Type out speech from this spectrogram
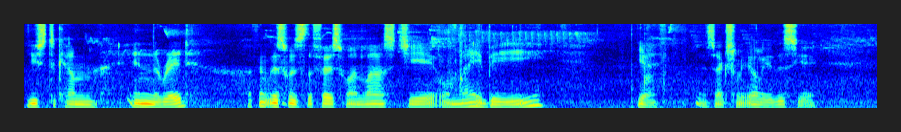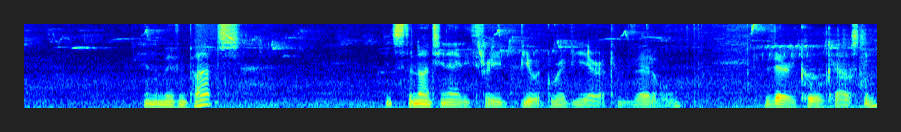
Used to come in the red. I think this was the first one last year or maybe, yeah, it's actually earlier this year in the moving parts. It's the 1983 Buick Riviera convertible. Very cool casting.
